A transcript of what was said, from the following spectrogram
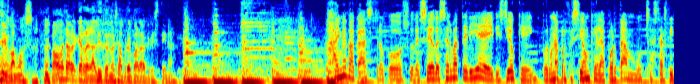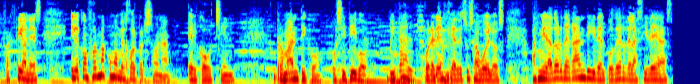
Vamos. Vamos a ver qué regalito nos ha preparado Cristina. Jaime Bacás trocó su deseo de ser batería y disjockey por una profesión que le aporta muchas satisfacciones y le conforma como mejor persona, el coaching. Romántico, positivo, vital por herencia de sus abuelos, admirador de Gandhi y del poder de las ideas,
